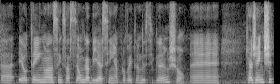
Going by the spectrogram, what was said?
É, eu tenho a sensação, Gabi, assim, aproveitando esse gancho, é, que a gente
